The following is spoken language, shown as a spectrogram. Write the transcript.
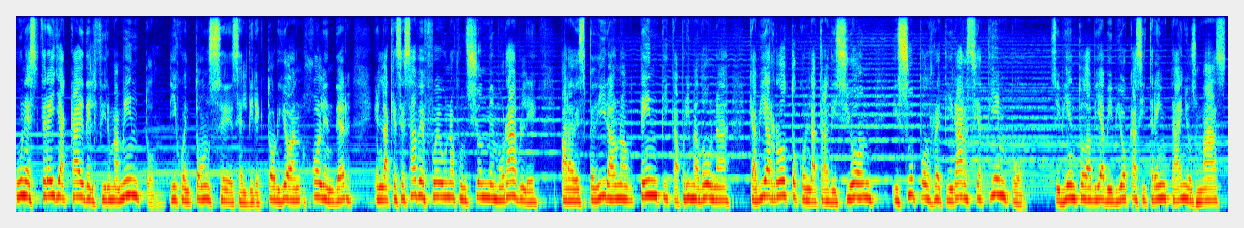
Una estrella cae del firmamento, dijo entonces el director Johann Hollender, en la que se sabe fue una función memorable para despedir a una auténtica prima donna que había roto con la tradición y supo retirarse a tiempo, si bien todavía vivió casi 30 años más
